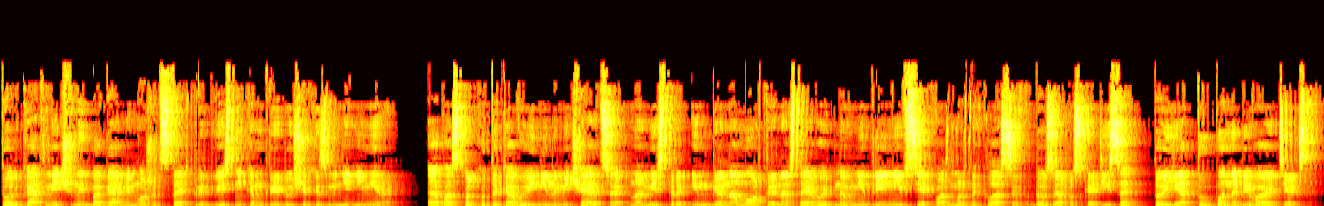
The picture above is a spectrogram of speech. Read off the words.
Только отмеченный богами может стать предвестником грядущих изменений мира. А поскольку таковые не намечаются, но мистер Инганаморте настаивает на внедрении всех возможных классов до запуска Диса, то я тупо набиваю текст.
